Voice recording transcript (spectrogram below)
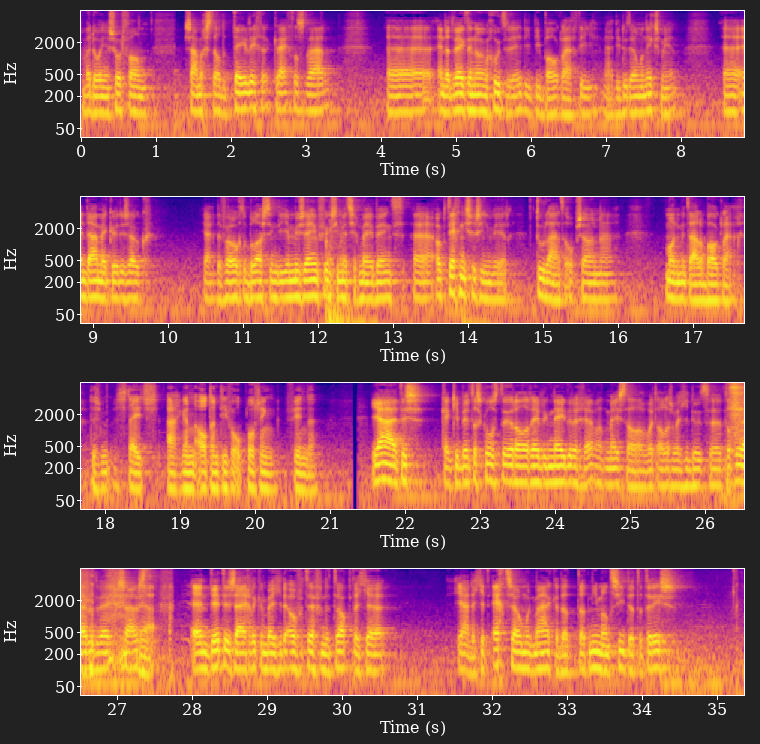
Waardoor je een soort van samengestelde T-liggen krijgt als het ware. Uh, en dat werkt enorm goed. Hè? Die, die balklaag die, nou, die doet helemaal niks meer. Uh, en daarmee kun je dus ook ja, de verhoogde belasting die een museumfunctie met zich meebrengt, uh, ook technisch gezien weer toelaten op zo'n uh, monumentale balklaag. Dus steeds eigenlijk een alternatieve oplossing vinden. Ja, het is. Kijk, je bent als constructeur al redelijk nederig, hè? Want meestal wordt alles wat je doet uh, toch weer uit het werk gesausd. ja. En dit is eigenlijk een beetje de overtreffende trap dat je, ja, dat je het echt zo moet maken dat, dat niemand ziet dat het er is.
